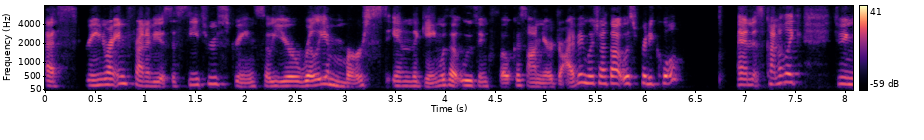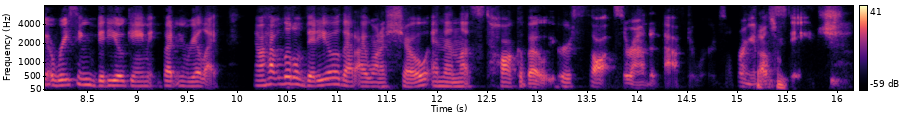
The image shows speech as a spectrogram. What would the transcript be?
a screen right in front of you. It's a see through screen. So you're really immersed in the game without losing focus on your driving, which I thought was pretty cool. And it's kind of like doing a racing video game, but in real life. Now, I have a little video that I want to show, and then let's talk about your thoughts around it afterwards. I'll bring it awesome. on stage.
